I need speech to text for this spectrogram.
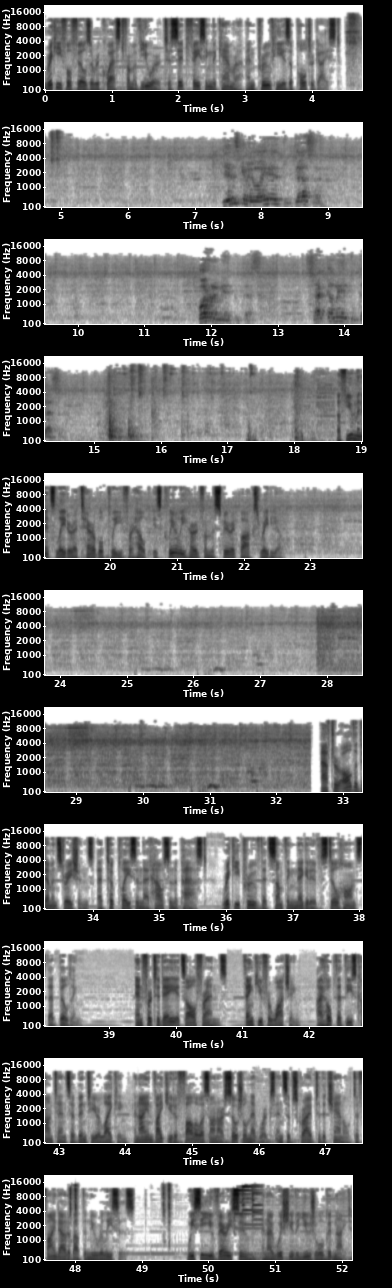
Ricky fulfills a request from a viewer to sit facing the camera and prove he is a poltergeist. ¿Quieres que me vaya de tu casa? Córreme de tu casa. Sácame de tu casa. A few minutes later a terrible plea for help is clearly heard from the spirit box radio. After all the demonstrations that took place in that house in the past, Ricky proved that something negative still haunts that building. And for today it's all friends, thank you for watching, I hope that these contents have been to your liking and I invite you to follow us on our social networks and subscribe to the channel to find out about the new releases. We see you very soon and I wish you the usual good night.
